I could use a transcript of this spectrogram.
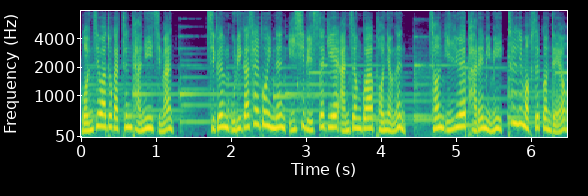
먼지와도 같은 단위이지만 지금 우리가 살고 있는 21세기의 안정과 번영은 전 인류의 바램임이 틀림없을 건데요.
